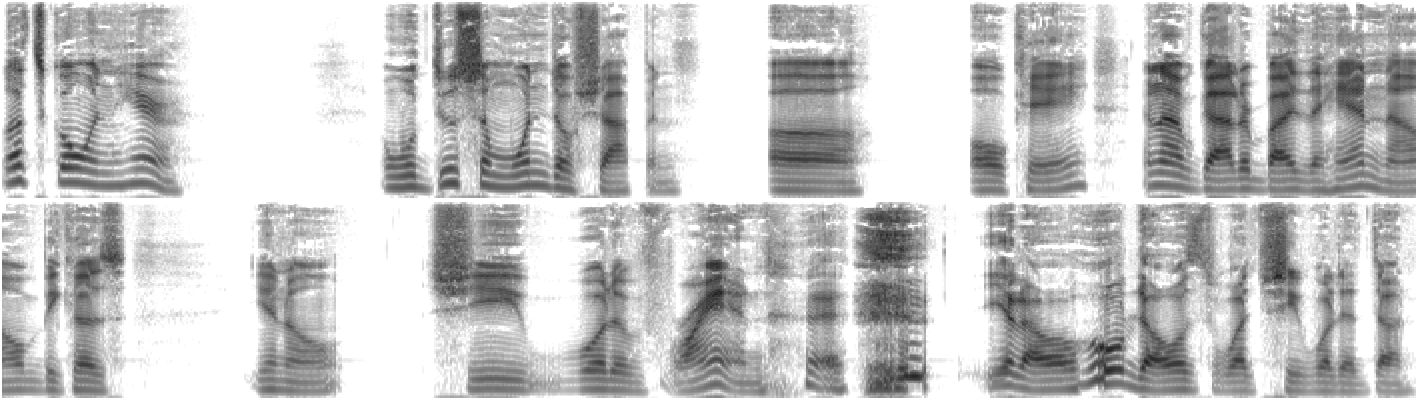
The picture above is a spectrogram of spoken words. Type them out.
Let's go in here. And we'll do some window shopping. Uh, okay. And I've got her by the hand now because, you know, she would have ran. you know, who knows what she would have done.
